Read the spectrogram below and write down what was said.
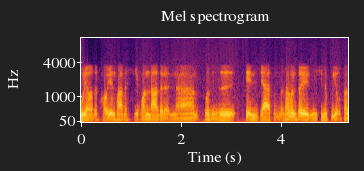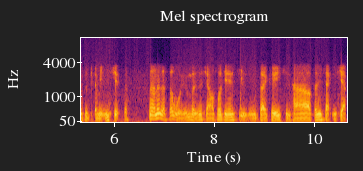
无聊的讨厌他的、喜欢他的人呐，或者是店家什么，他们对女性的不友善是比较明显的。那那个时候我原本是想要说，今天进如在可以请她分享一下。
